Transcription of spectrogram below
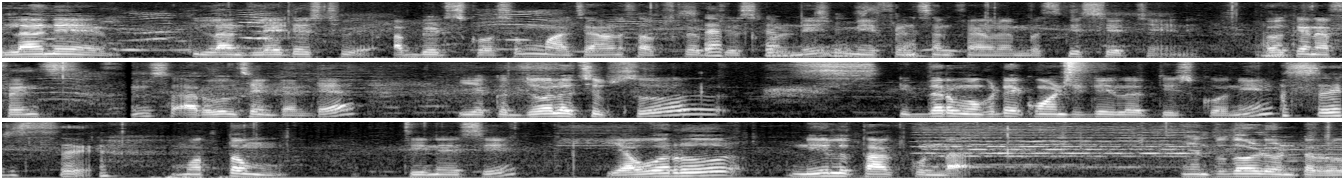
ఇలానే ఇలాంటి లేటెస్ట్ అప్డేట్స్ కోసం మా ఛానల్ సబ్స్క్రైబ్ చేసుకోండి. మీ ఫ్రెండ్స్ అండ్ ఫ్యామిలీ మెంబర్స్కి షేర్ చేయండి. ఓకేనా ఫ్రెండ్స్? ఫ్రెండ్స్ ఆ రూల్స్ ఏంటంటే ఈ యొక్క జోలో చిప్స్ ఇద్దరం ఒకటే క్వాంటిటీలో తీసుకొని సరే సరే. మొత్తం తినేసి ఎవరు నీళ్ళు తాగకుండా ఎంత తోడి ఉంటారు?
